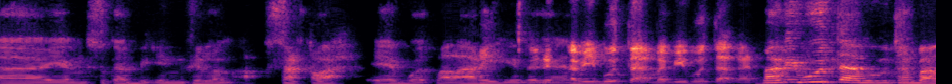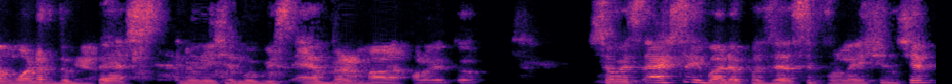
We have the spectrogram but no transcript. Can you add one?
eh, yang suka bikin film abstrak lah ya buat malari gitu kan. babi buta babi buta kan Babi Buta, Babi Terbang, one of the Ya. best Indonesian movies ever malah kalau itu. So it's actually about a possessive relationship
